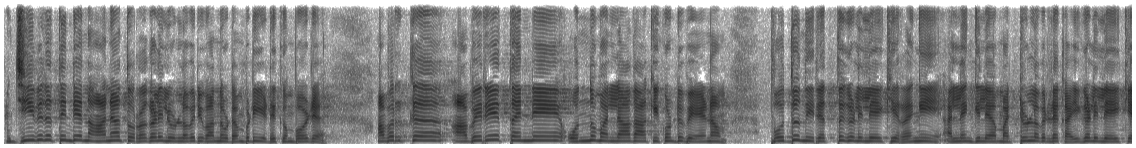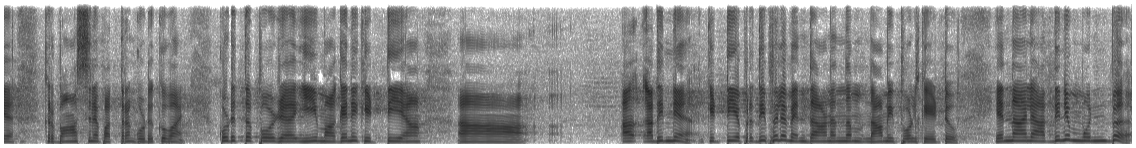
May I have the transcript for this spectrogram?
ജീവിതത്തിന്റെ നാനാ തുറകളിലുള്ളവർ വന്ന് ഉടമ്പടി എടുക്കുമ്പോൾ അവർക്ക് അവരെ തന്നെ ഒന്നുമല്ലാതാക്കിക്കൊണ്ട് വേണം പൊതുനിരത്തുകളിലേക്ക് ഇറങ്ങി അല്ലെങ്കിൽ മറ്റുള്ളവരുടെ കൈകളിലേക്ക് കൃപാസന പത്രം കൊടുക്കുവാൻ. കൊടുത്തപ്പോൾ ഈ മകന് കിട്ടിയ അതിന് കിട്ടിയ പ്രതിഫലം എന്താണെന്നും നാം ഇപ്പോൾ കേട്ടു. എന്നാൽ അതിനു മുൻപ്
